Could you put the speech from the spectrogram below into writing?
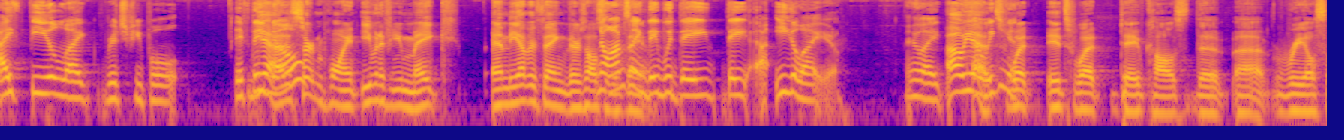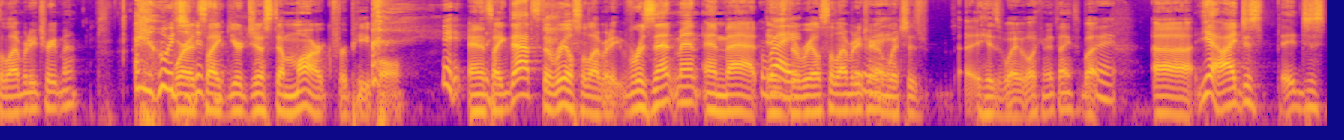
I feel like rich people, if they yeah, know, at a certain point, even if you make, and the other thing, there's also no, the I'm saying they would they they uh, eagle eye you. They're like, Oh yeah, we it's what it's what Dave calls the uh, real celebrity treatment, where is- it's like you're just a mark for people, and it's like that's the real celebrity. Resentment and that is Right. the real celebrity treatment, Right. which is uh, his way of looking at things. But Right. uh, yeah, I just it just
